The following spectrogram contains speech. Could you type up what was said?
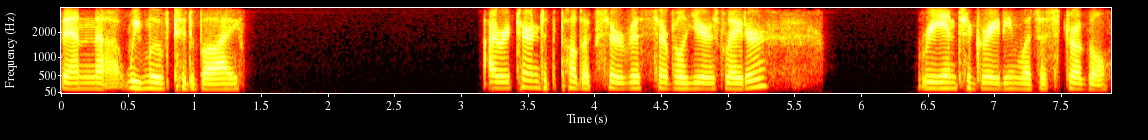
Then uh, we moved to Dubai. I returned to the public service several years later. Reintegrating was a struggle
